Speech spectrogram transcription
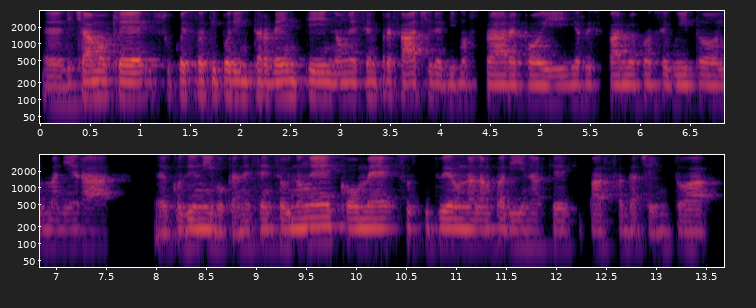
Eh, diciamo che su questo tipo di interventi non è sempre facile dimostrare poi il risparmio conseguito in maniera eh, così univoca, nel senso che non è come sostituire una lampadina che si passa da 100 a...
